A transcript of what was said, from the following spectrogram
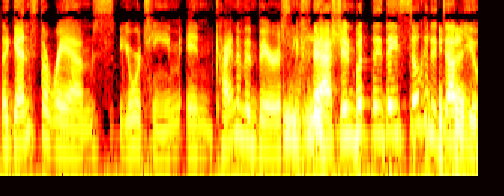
against the Rams, your team, in kind of embarrassing mm-hmm. fashion, but they, they still get a W.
